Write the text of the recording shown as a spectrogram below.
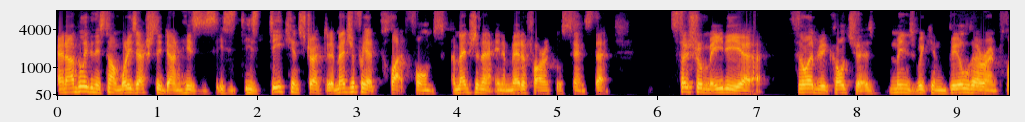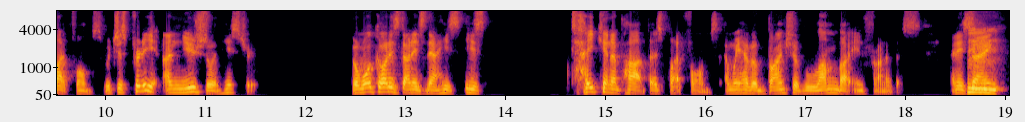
And I believe in this time, what he's actually done, he's, he's, he's deconstructed. Imagine if we had platforms. Imagine that in a metaphorical sense, that social media, celebrity culture means we can build our own platforms, which is pretty unusual in history. But what God has done is now he's, he's taken apart those platforms and we have a bunch of lumber in front of us. And he's mm. saying,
